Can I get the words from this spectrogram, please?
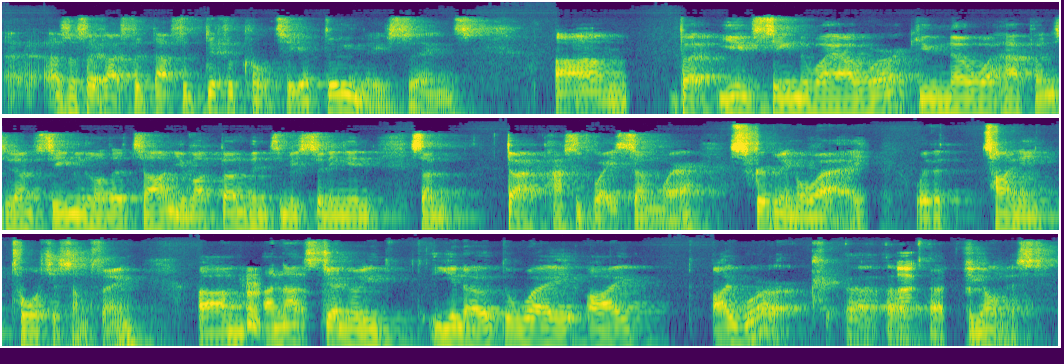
uh, as I say, that's the, that's the difficulty of doing these things. Um, but you've seen the way I work. You know what happens. You don't see me a lot of the time. You might bump into me sitting in some dark passageway somewhere, scribbling away with a tiny torch or something. Um, hmm. and that's generally, you know, the way I I work. Uh, uh, uh, to be honest.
